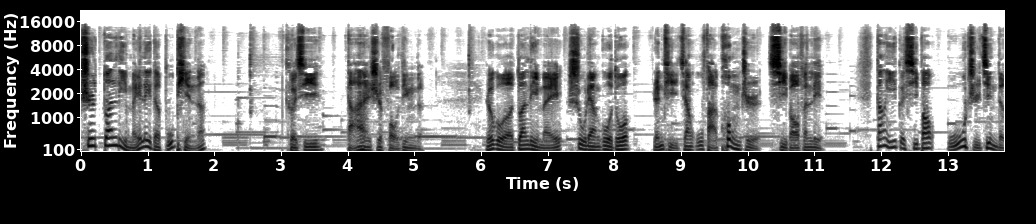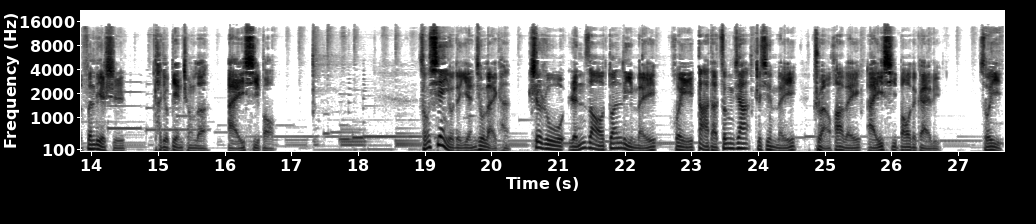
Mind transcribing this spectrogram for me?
吃端粒酶类的补品呢？可惜，答案是否定的。如果端粒酶数量过多，人体将无法控制细胞分裂。当一个细胞无止境的分裂时，它就变成了癌细胞。从现有的研究来看。摄入人造端粒酶会大大增加这些酶转化为癌细胞的概率，所以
